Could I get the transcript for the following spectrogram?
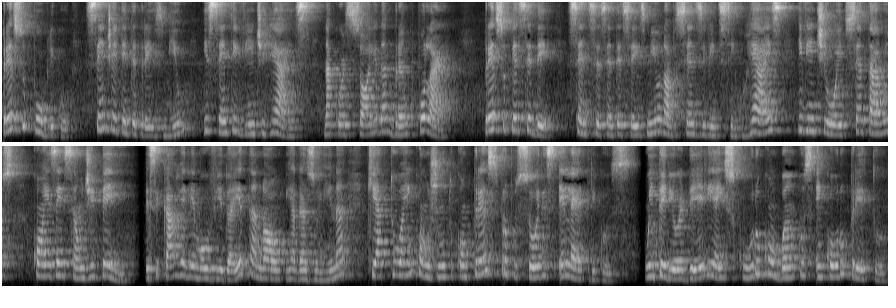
Preço público R$ 183.120, na cor sólida branco polar. Preço PCD R$ 166.925,28 com isenção de IPI. Esse carro ele é movido a etanol e a gasolina, que atua em conjunto com três propulsores elétricos. O interior dele é escuro com bancos em couro preto.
